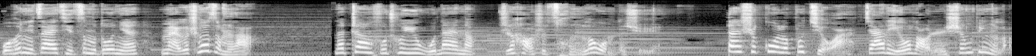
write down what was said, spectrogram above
我和你在一起这么多年，买个车怎么啦？”那丈夫出于无奈呢，只好是从了我们的学员。但是过了不久啊，家里有老人生病了，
